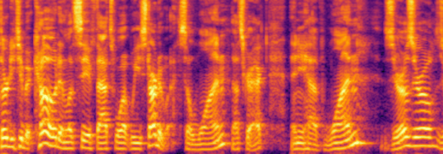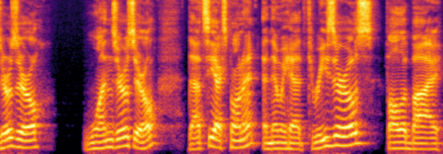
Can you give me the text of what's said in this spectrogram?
32-bit code and let's see if that's what we started with. So one that's correct. Then you have one zero zero zero zero 1, 0, 0. That's the exponent. And then we had three zeros followed by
